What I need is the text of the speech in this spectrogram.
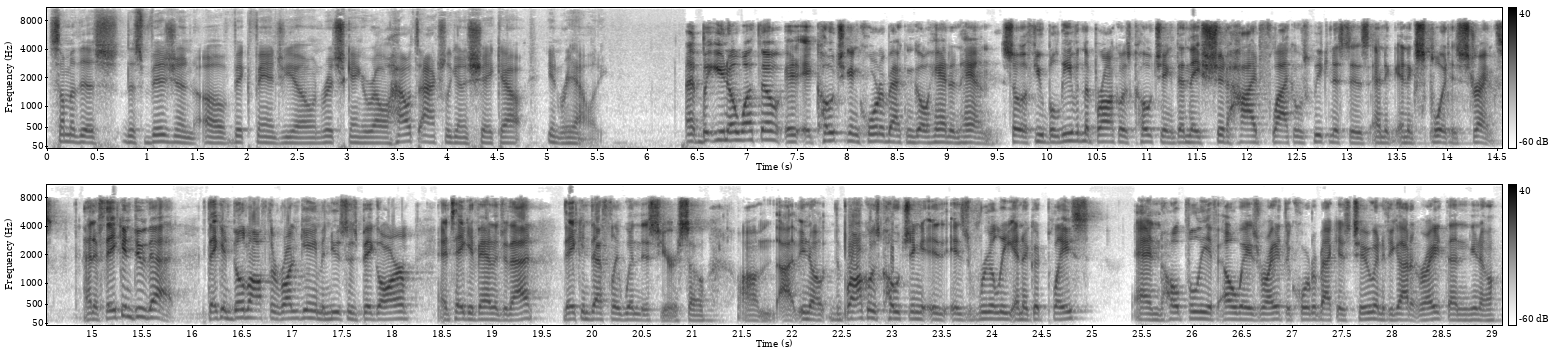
some of this this vision of Vic Fangio and Rich Scangarello, how it's actually going to shake out in reality. Uh, but you know what though, it, it, coaching and quarterback can go hand in hand. So if you believe in the Broncos coaching, then they should hide Flacco's weaknesses and and exploit his strengths. And if they can do that, if they can build off the run game and use his big arm and take advantage of that, they can definitely win this year. So, um, uh, you know, the Broncos coaching is, is really in a good place. And hopefully, if Elway's right, the quarterback is too. And if you got it right, then you know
